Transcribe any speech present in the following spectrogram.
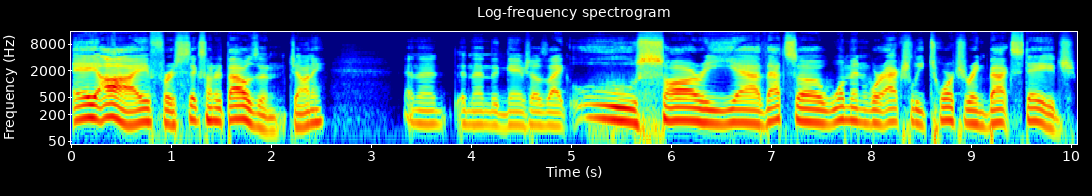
AI for 600,000, Johnny. And then, and then the game show's like, ooh, sorry, yeah, that's a woman we're actually torturing backstage.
